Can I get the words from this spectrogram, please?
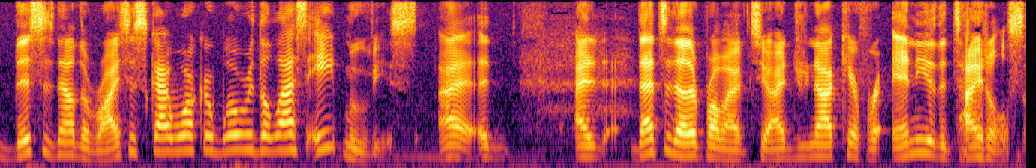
this is now the Rise of Skywalker. What were the last eight movies? I, I, that's another problem I have too. I do not care for any of the titles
